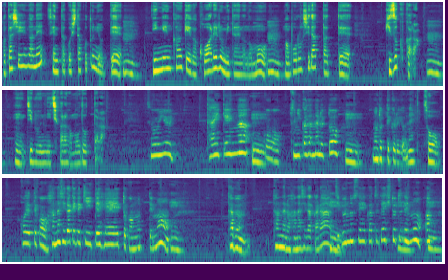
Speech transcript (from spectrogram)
私がね選択したことによってうん。人間関係が壊れるみたいなのもうん。幻だったって気づくから、うん。うん、自分に力が戻ったら、そういう体験がうん。こう積み重なるとうん、戻ってくるよね。そこうやってこう話だけで聞いてへえとか思ってもう、うん。多分単なる話だから、うん。自分の生活で一つでも、あうん。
